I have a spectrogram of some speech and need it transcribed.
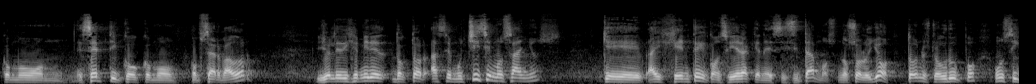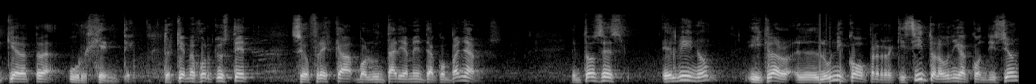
como escéptico, como observador? Y yo le dije, mire, doctor, hace muchísimos años que hay gente que considera que necesitamos, no solo yo, todo nuestro grupo, un psiquiatra urgente. Entonces, qué mejor que usted se ofrezca voluntariamente a acompañarnos. Entonces, él vino y claro, el único prerequisito, la única condición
